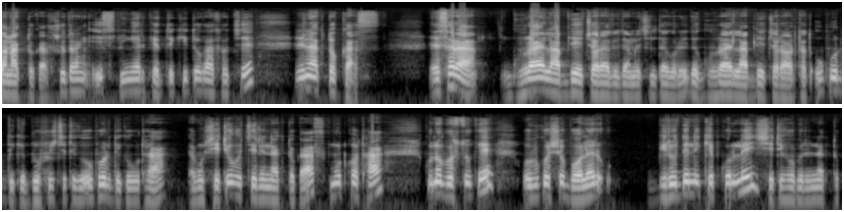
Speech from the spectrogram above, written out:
ধনাত্মক কাজ। সুতরাং স্প্রিংয়ের ক্ষেত্রে কৃত কাজ হচ্ছে ঋণাত্মক কাজ। এছাড়া ঘোড়ায় লাভ দিয়ে চড়া যদি আমরা চিন্তা করি, যে ঘোড়ায় লাভ দিয়ে চড়া অর্থাৎ উপর দিকে, ভূপৃষ্ঠ থেকে উপর দিকে ওঠা এবং সেটিও হচ্ছে ঋণাত্মক কাজ। মোট কথা, কোনো বস্তুকে অভিকর্ষ বলের বিরুদ্ধে নিক্ষেপ করলেই সেটি হবে ঋণাত্মক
